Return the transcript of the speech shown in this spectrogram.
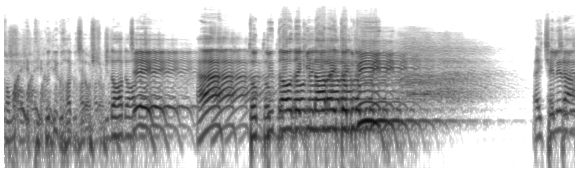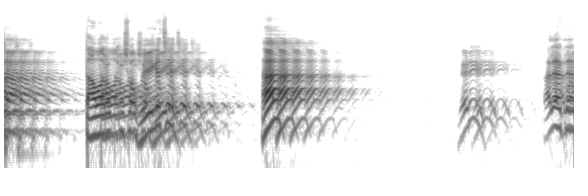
সময় এদিক ওদিক হচ্ছে অসুবিধা হচ্ছে। হ্যাঁ? তকবির দাও দেখি নারাই তকবির। এই ছেলেরা তাওয়ার কি সব হয়ে গেছে? হ্যাঁ? Ready? তাহলে আর কোনো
